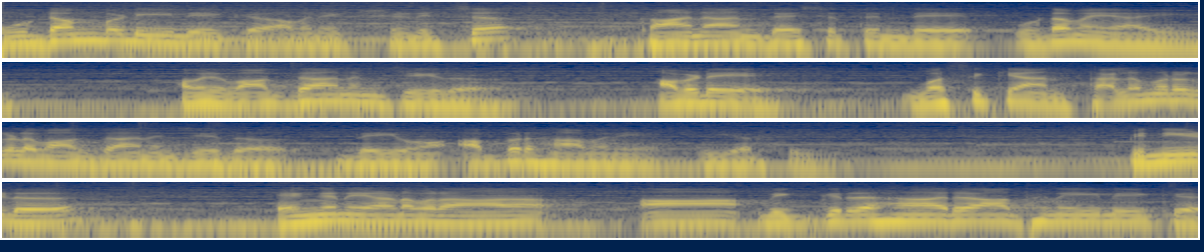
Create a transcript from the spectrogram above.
ഉടമ്പടിയിലേക്ക് അവനെ ക്ഷണിച്ച് കാനാൻ ദേശത്തിന്റെ ഉടമയായി അവന് വാഗ്ദാനം ചെയ്ത് അവിടെ വസിക്കാൻ തലമുറകളെ വാഗ്ദാനം ചെയ്ത് ദൈവം അബ്രഹാമിനെ ഉയർത്തി. പിന്നീട് എങ്ങനെയാണ് അവർ ആ ആ വിഗ്രഹാരാധനയിലേക്ക്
